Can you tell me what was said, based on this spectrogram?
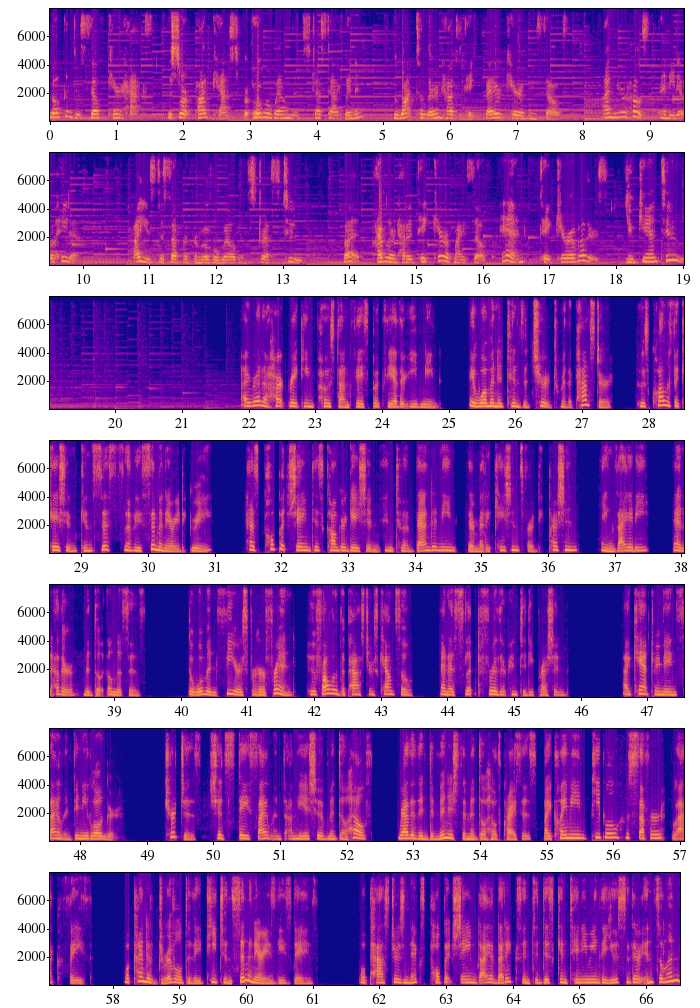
Welcome to Self Care Hacks, the short podcast for overwhelmed and stressed out women who want to learn how to take better care of themselves. I'm your host, Anita Ojeda. I used to suffer from overwhelm and stress too, but I've learned how to take care of myself and take care of others. You can too. I read a heartbreaking post on Facebook the other evening. A woman attends a church where the pastor, whose qualification consists of a seminary degree, has pulpit shamed his congregation into abandoning their medications for depression, anxiety, and other mental illnesses. The woman fears for her friend, who followed the pastor's counsel and has slipped further into depression. I can't remain silent any longer. Churches should stay silent on the issue of mental health rather than diminish the mental health crisis by claiming people who suffer lack faith. What kind of drivel do they teach in seminaries these days? Will pastors next pulpit shame diabetics into discontinuing the use of their insulin?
